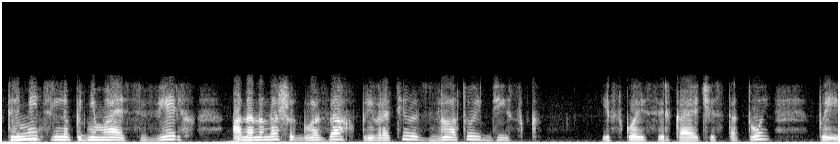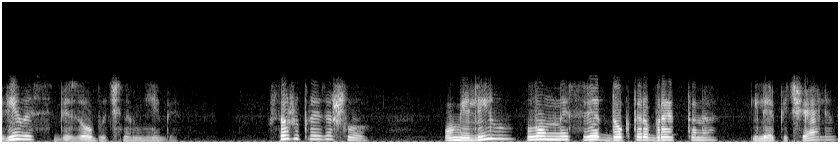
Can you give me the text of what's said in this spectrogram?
стремительно поднимаясь вверх, она на наших глазах превратилась в золотой диск и, вскоре сверкая чистотой, появилась в безоблачном небе. Что же произошло? Умилил лунный свет доктора Бреттона или опечалил?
